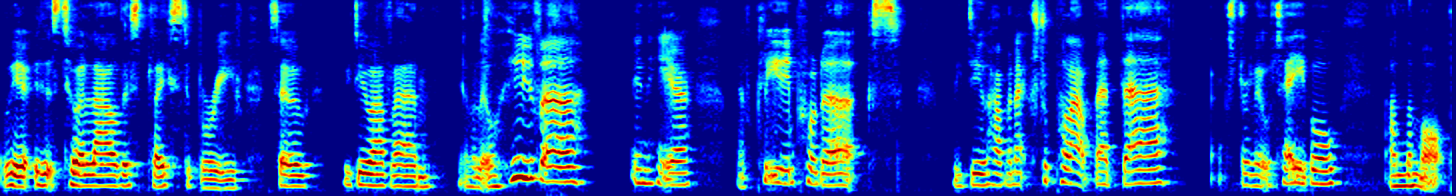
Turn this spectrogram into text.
we, it's to allow this place to breathe. So we do have, um, we have a little hoover in here. We have cleaning products. We do have an extra pull-out bed there, extra little table and the mop.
